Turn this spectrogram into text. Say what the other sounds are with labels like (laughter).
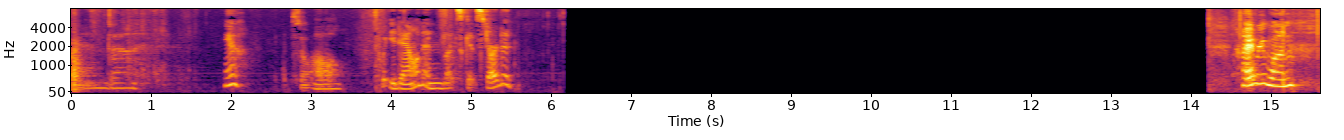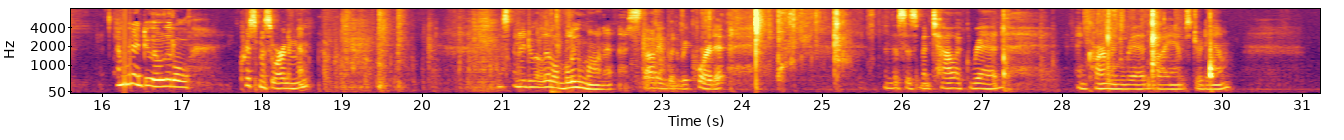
And uh, yeah, so I'll put you down and let's get started. Hi everyone. I'm going to do a little Christmas ornament. I'm just going to do a little bloom on it. I just thought I would record it. And this is Metallic Red and Carmen Red by Amsterdam.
